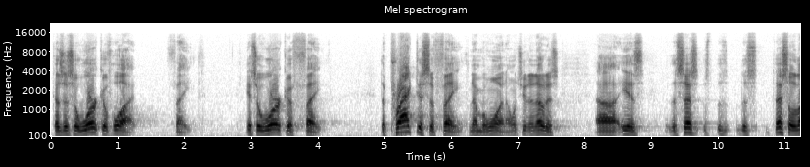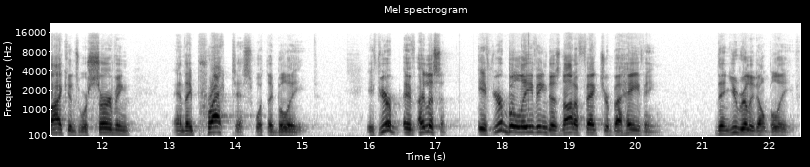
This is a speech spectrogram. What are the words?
because it's a work of what? Faith. It's a work of faith. The practice of faith, number one, I want you to notice, uh, is the, the Thessalonians were serving and they practiced what they believed. If you're, if, hey, listen, if your believing does not affect your behaving, then you really don't believe.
